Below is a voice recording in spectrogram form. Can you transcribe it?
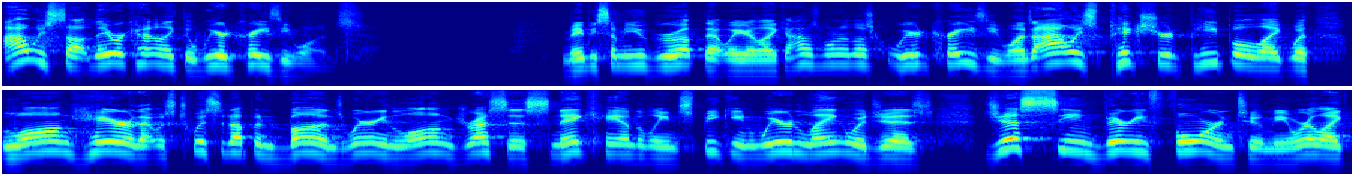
I always thought they were kind of like the weird, crazy ones. Maybe some of you grew up that way. You're like, I was one of those weird, crazy ones. I always pictured people like with long hair that was twisted up in buns, wearing long dresses, snake handling, speaking weird languages, just seemed very foreign to me. We're like,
